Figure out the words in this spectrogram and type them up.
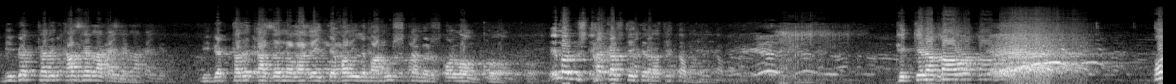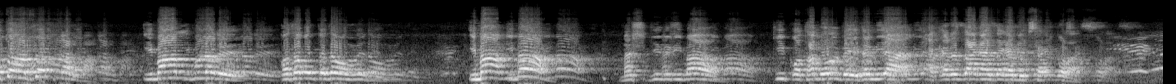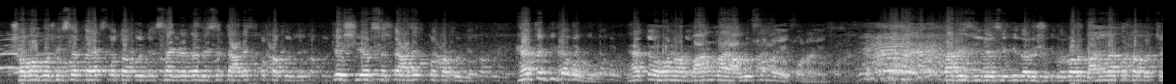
বিবেকটারে কাজে লাগাইবে বিবেকটারে কাজে না লাগাইতে পারলে মানুষ নামের কলঙ্ক। এই মানুষ থাকার চাইতে না থাকা। ঠিক কিনা কাও? কত আজব কারবার ইমাম গুলারে কথা বলতে দেওয়া হবে না ইমাম ইমাম, মসজিদের ইমাম, কি কথা বলবে এটা নিয়ে একেবারে জায়গায় জায়গায় মিক্সার করা সভাপতির সাথে এক কথা কইলে সেক্রেটারির সাথে আরেক কথা কইলে কেশিয়ার সাথে আরেক কথা কইলে হ্যাঁ তো কি করব হ্যাঁ তো হনার বাংলায় আলোচনা করে তারে জিজ্ঞেসে কি ধরে শুক্রবার? বাংলা কথা করছে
